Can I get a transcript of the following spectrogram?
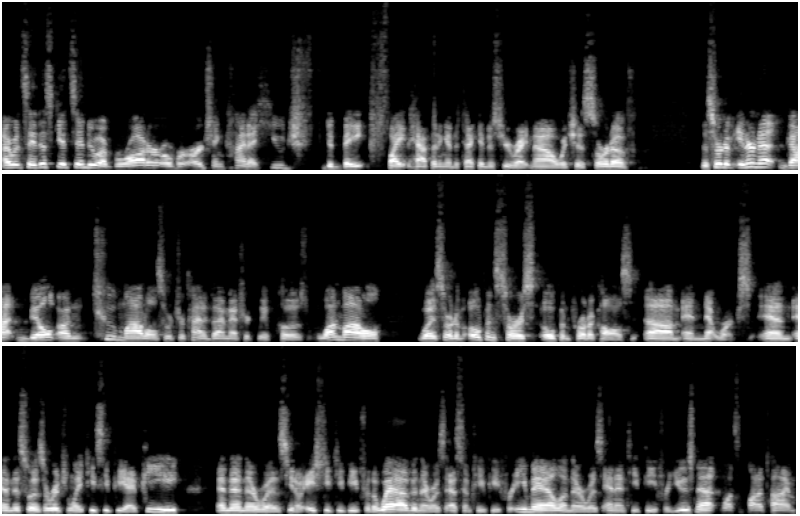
I would say this gets into a broader, overarching kind of huge debate fight happening in the tech industry right now, which is sort of the sort of internet got built on two models, which are kind of diametrically opposed. One model was sort of open source, open protocols um, and networks, and and this was originally TCP/IP, and then there was you know HTTP for the web, and there was SMTP for email, and there was NNTP for Usenet once upon a time,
